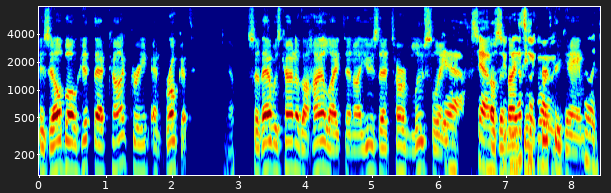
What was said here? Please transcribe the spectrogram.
His elbow hit that concrete and broke it. Yep. So that was kind of the highlight, and I use that term loosely. Yeah, yeah of the 1950 like game, like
